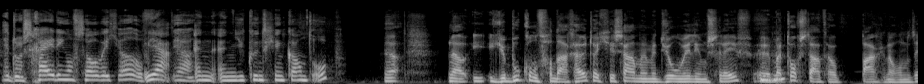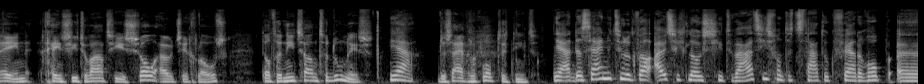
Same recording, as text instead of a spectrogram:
door een scheiding of zo, weet je wel? Of, ja, ja. En, en je kunt geen kant op. Ja. Nou, je boek komt vandaag uit dat je samen met John Williams schreef. Eh, Mhm. maar toch staat er op pagina 101... geen situatie is zo uitzichtloos dat er niets aan te doen is. Ja. Dus eigenlijk klopt dit niet. Ja, er zijn natuurlijk wel uitzichtloze situaties, want het staat ook verderop. eh,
